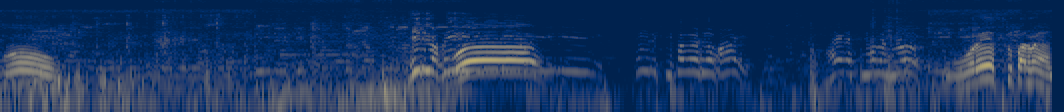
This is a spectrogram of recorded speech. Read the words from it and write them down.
Whoa! Whoa! ওরে সুপারম্যান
